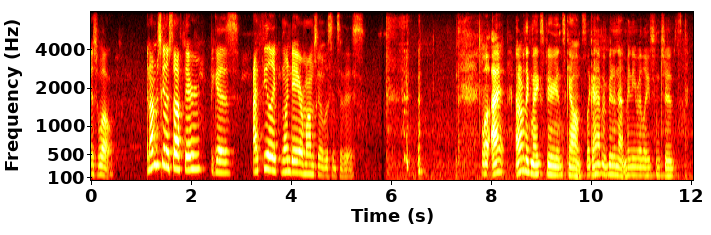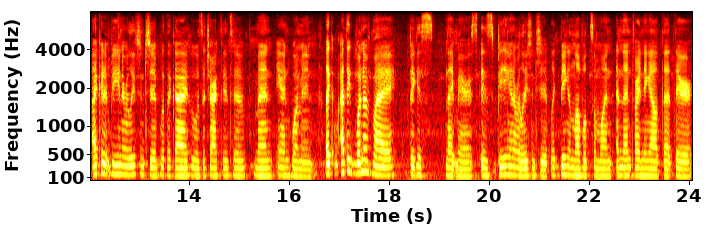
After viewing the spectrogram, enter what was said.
as well. And I'm just gonna stop there because I feel like one day our mom's gonna listen to this. Well, I I don't think my experience counts. Like I haven't been in that many relationships. I couldn't be in a relationship with a guy who was attracted to men and women. Like I think one of my biggest nightmares is being in a relationship, like being in love with someone and then finding out that they're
